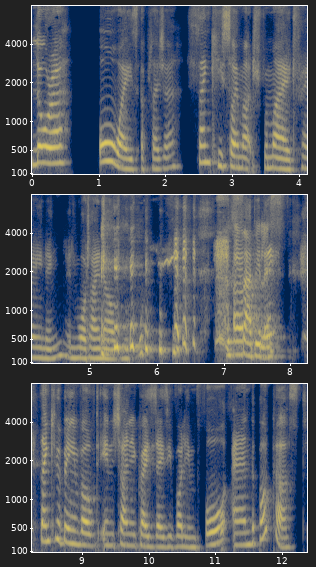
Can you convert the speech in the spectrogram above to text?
Laura, always a pleasure. Thank you so much for my training in what I know. um, fabulous. Thank you for being involved in Shiny Crazy Daisy Volume 4 and the podcast.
